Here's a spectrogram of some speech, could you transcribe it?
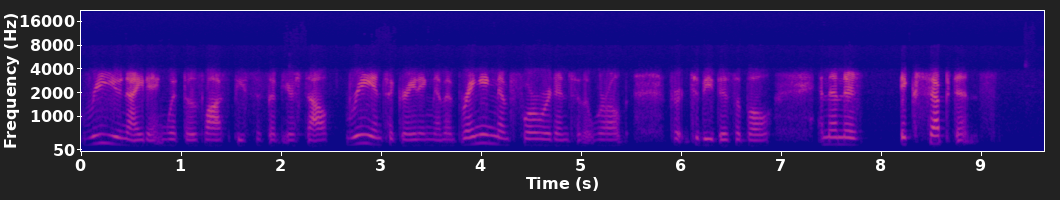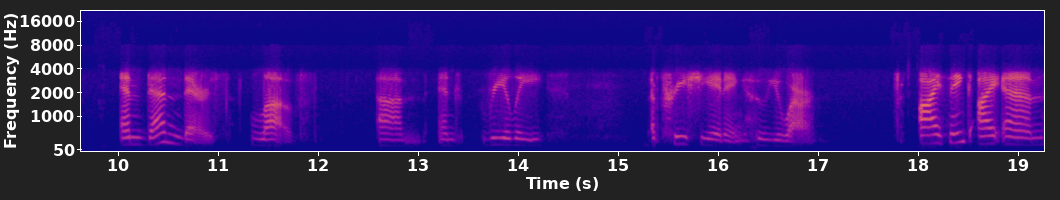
reuniting with those lost pieces of yourself, reintegrating them and bringing them forward into the world for, to be visible. And then there's acceptance. And then there's love um, and really appreciating who you are. I think I am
